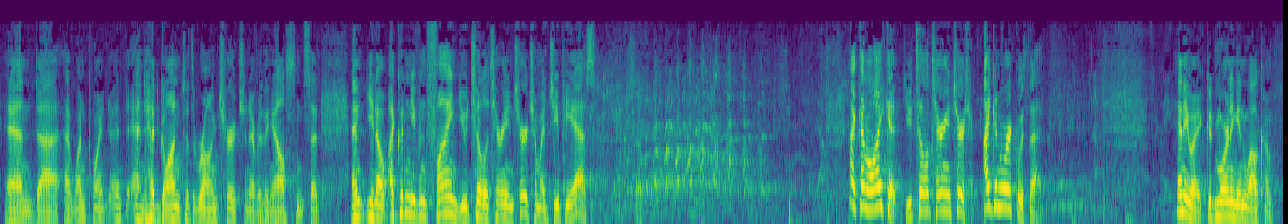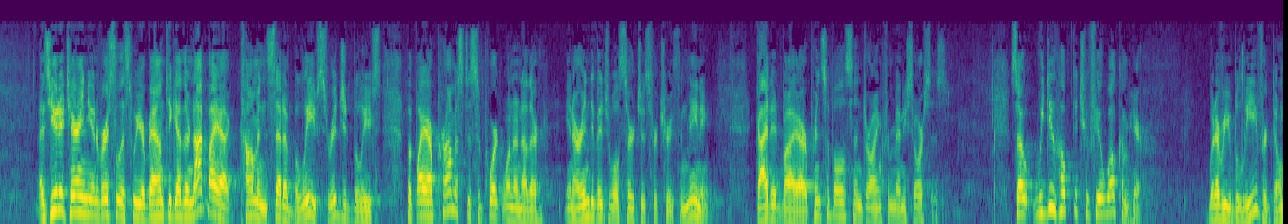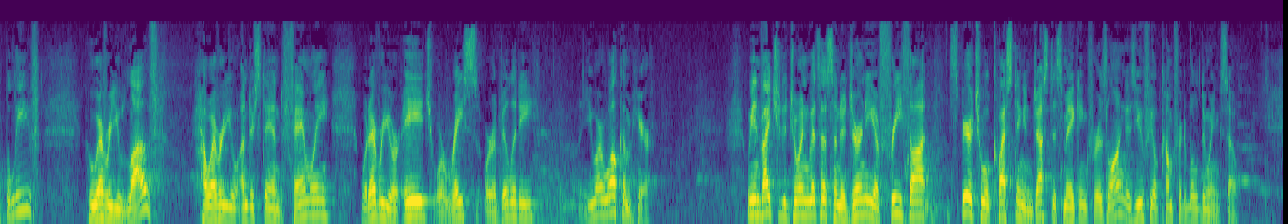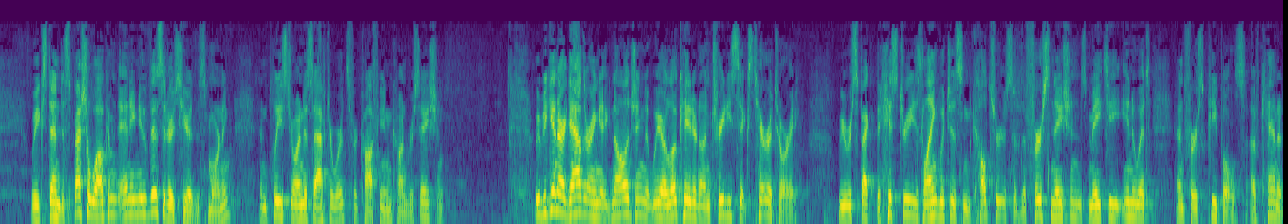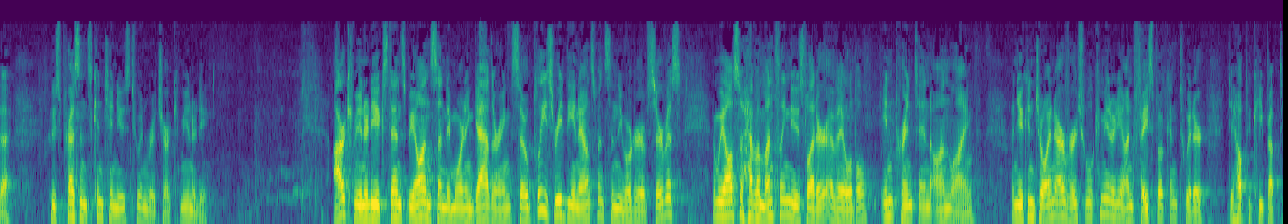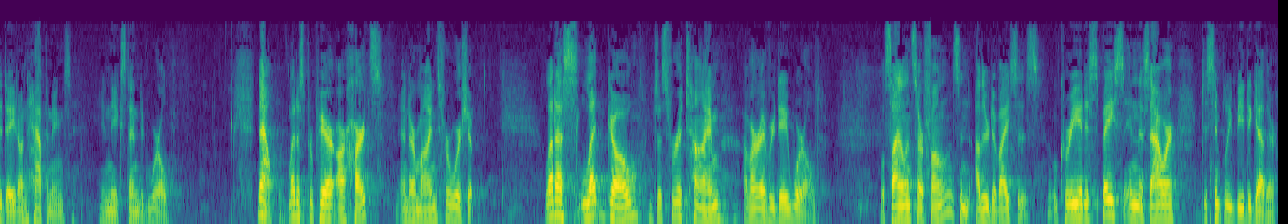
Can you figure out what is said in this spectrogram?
and uh, at one point and, and had gone to the wrong church and everything else and said and you know i couldn't even find utilitarian church on my gps so. I kind of like it. Utilitarian church. I can work with that. Anyway good morning and welcome. As Unitarian Universalists, we are bound together not by a common set of beliefs, rigid beliefs, but by our promise to support one another in our individual searches for truth and meaning, guided by our principles and drawing from many sources. So we do hope that you feel welcome here. Whatever you believe or don't believe, whoever you love, however you understand family, whatever your age or race or ability, you are welcome here. We invite you to join with us on a journey of free thought, spiritual questing, and justice making for as long as you feel comfortable doing so. We extend a special welcome to any new visitors here this morning, and please join us afterwards for coffee and conversation. We begin our gathering acknowledging that we are located on Treaty 6 territory. We respect the histories, languages, and cultures of the First Nations, Metis, Inuit, and First Peoples of Canada, whose presence continues to enrich our community. Our community extends beyond Sunday morning gatherings, so please read the announcements in the order of service and we also have a monthly newsletter available in print and online. And you can join our virtual community on Facebook and Twitter to help you keep up to date on happenings in the extended world. Now, let us prepare our hearts and our minds for worship. Let us let go, just for a time, of our everyday world. We'll silence our phones and other devices. We'll create a space in this hour to simply be together.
